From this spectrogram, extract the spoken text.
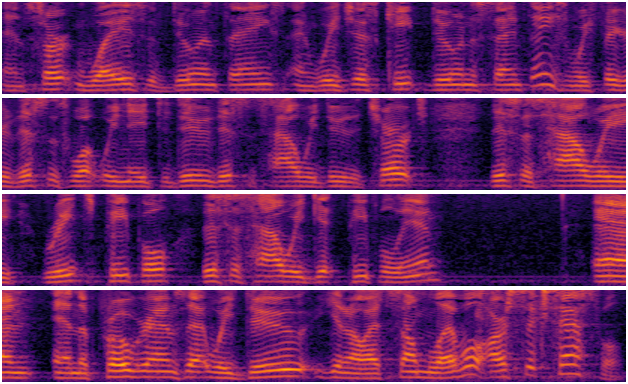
and certain ways of doing things, and we just keep doing the same things. And we figure this is what we need to do, this is how we do the church, this is how we reach people, this is how we get people in. And, and the programs that we do, you know, at some level are successful.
